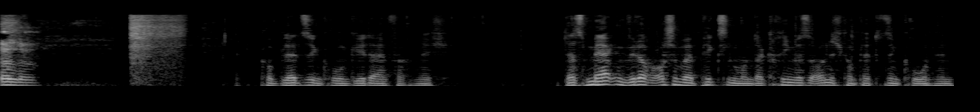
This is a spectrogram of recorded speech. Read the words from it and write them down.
Hallo. Komplett synchron geht einfach nicht. Das merken wir doch auch schon bei Pixelmon, da kriegen wir es auch nicht komplett synchron hin.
